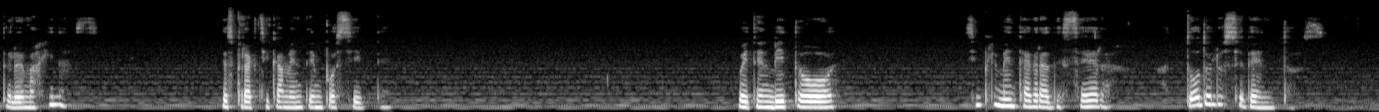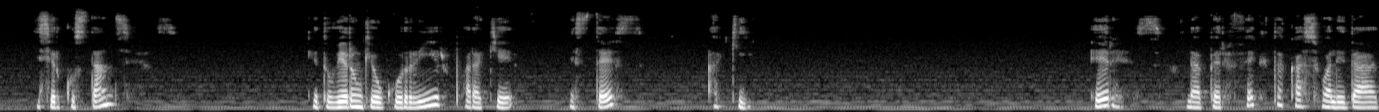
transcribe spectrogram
¿Te lo imaginas? Es prácticamente imposible. Hoy te invito simplemente a agradecer a todos los eventos y circunstancias que tuvieron que ocurrir para que estés aquí. Eres la perfecta casualidad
